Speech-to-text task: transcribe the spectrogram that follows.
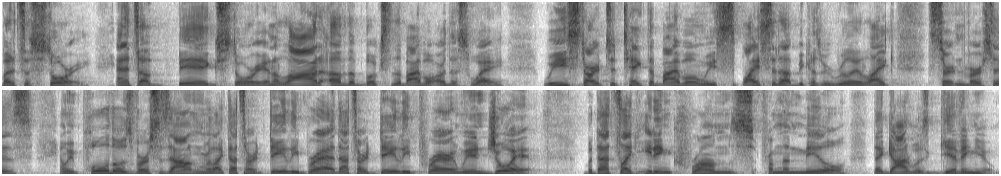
But it's a story and it's a big story. And a lot of the books of the Bible are this way. We start to take the Bible and we splice it up because we really like certain verses. And we pull those verses out and we're like, that's our daily bread, that's our daily prayer, and we enjoy it. But that's like eating crumbs from the meal that God was giving you.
